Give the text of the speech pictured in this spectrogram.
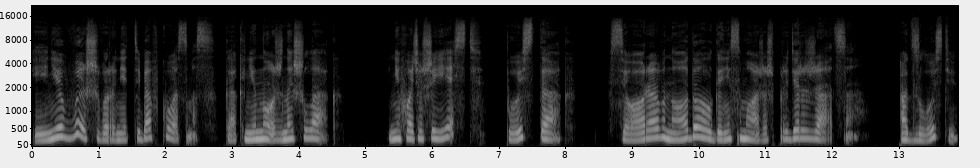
и не вышвырнет тебя в космос, как ненужный шлак. Не хочешь есть? Пусть так. Все равно долго не сможешь продержаться. От злости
